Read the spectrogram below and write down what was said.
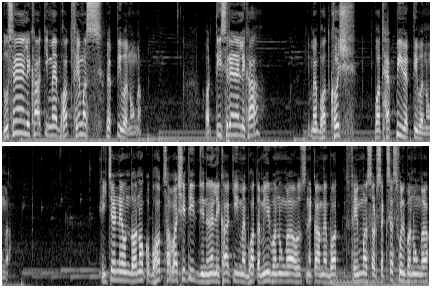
दूसरे ने लिखा कि मैं बहुत फ़ेमस व्यक्ति बनूँगा। और तीसरे ने लिखा कि मैं बहुत खुश, बहुत हैप्पी व्यक्ति बनूँगा। टीचर ने उन दोनों को बहुत शाबाशी दी, जिन्होंने लिखा कि मैं बहुत अमीर बनूँगा उसने कहा, मैं बहुत फ़ेमस और सक्सेसफुल बनूँगा.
